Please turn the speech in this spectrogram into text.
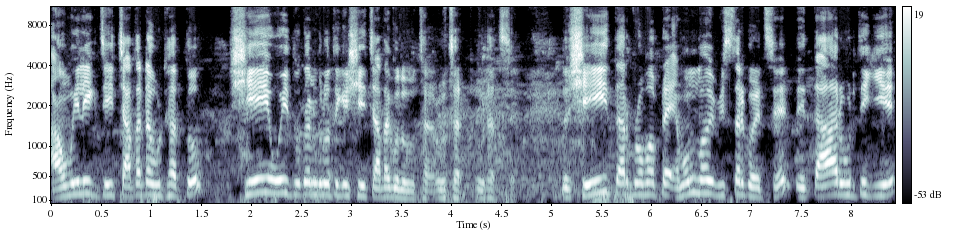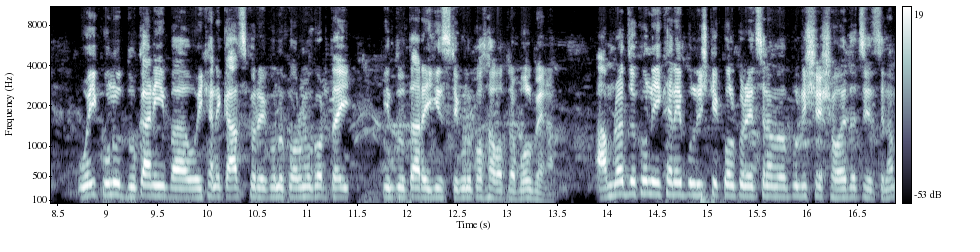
আওয়ামী লীগ যেই চাঁদাটা উঠাতো সে ওই দোকানগুলো থেকে সেই চাঁদাগুলো উঠা- উঠাচ্ছে। তো সেই তার প্রভাবটা এমনভাবে বিস্তার করেছে যে তার উঠতে গিয়ে ওই কোনো দোকানি বা ওইখানে কাজ করে কোনো কর্মকর্তাই কিন্তু তার এগেনস্টে কোনো কথাবার্তা বলবে না। আমরা যখন এখানে পুলিশকে কল করেছিলাম বা পুলিশের সহায়তা চেয়েছিলাম,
